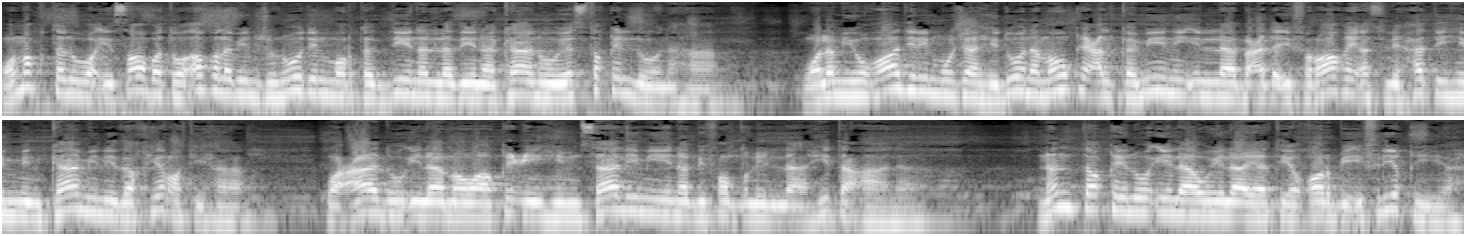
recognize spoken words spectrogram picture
ومقتل وإصابة أغلب الجنود المرتدين الذين كانوا يستقلونها. ولم يغادر المجاهدون موقع الكمين إلا بعد إفراغ أسلحتهم من كامل ذخيرتها وعادوا إلى مواقعهم سالمين بفضل الله تعالى. ننتقل إلى ولاية غرب إفريقية.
